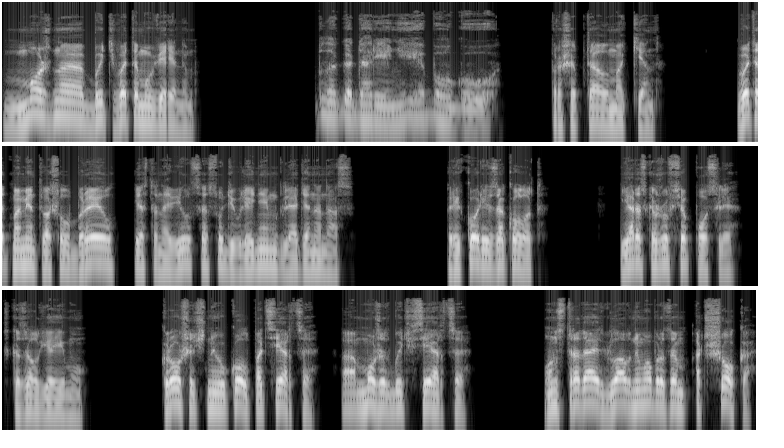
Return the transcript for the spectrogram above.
можно быть в этом уверенным». «Благодарение Богу», — прошептал Маккен. В этот момент вошел Брейл и остановился с удивлением, глядя на нас. «Рикори заколот. Я расскажу все после», — сказал я ему. «Крошечный укол под сердце, а может быть в сердце. Он страдает главным образом от шока.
